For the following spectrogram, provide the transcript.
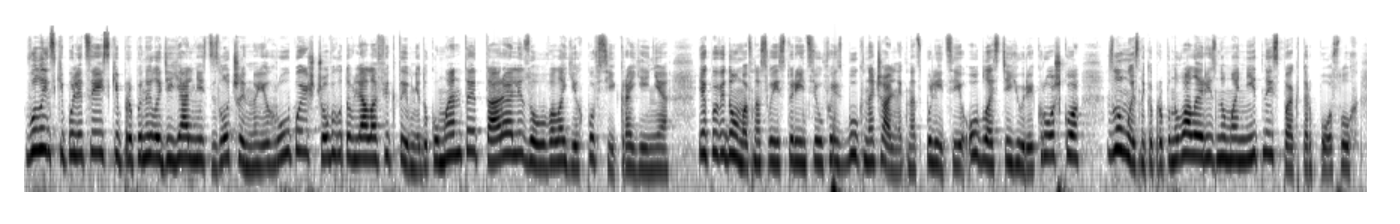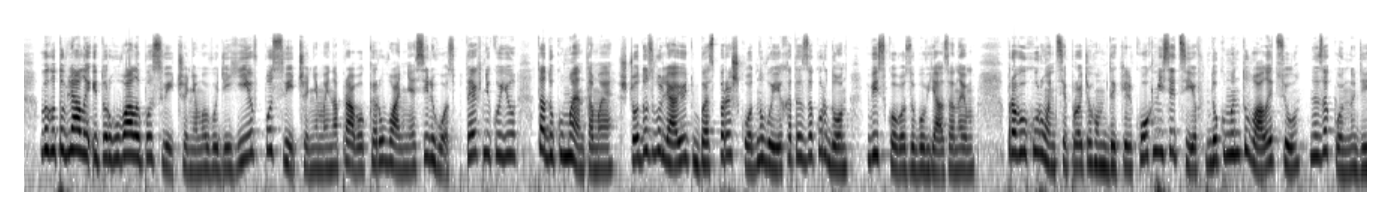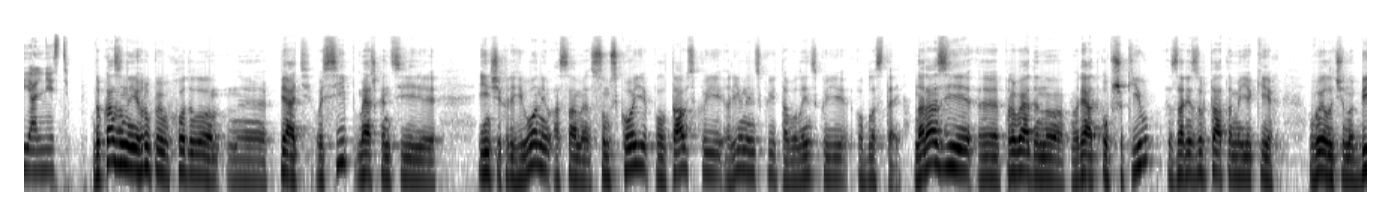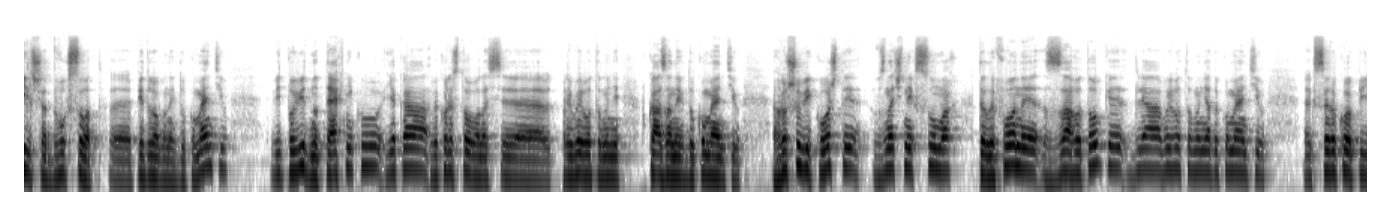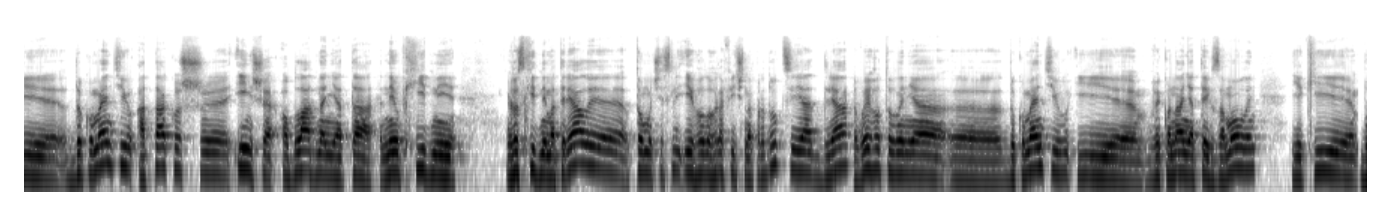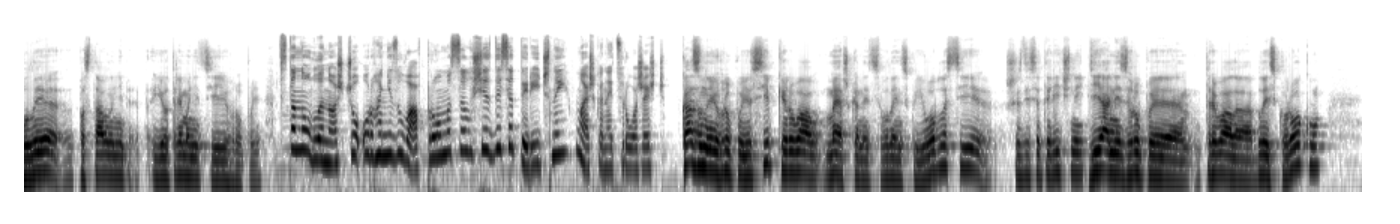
Волинські поліцейські припинили діяльність злочинної групи, що виготовляла фіктивні документи та реалізовувала їх по всій країні. Як повідомив на своїй сторінці у Фейсбук начальник Нацполіції області Юрій Крошко, зловмисники пропонували різноманітний спектр послуг. Виготовляли і торгували посвідченнями водіїв, посвідченнями на право керування сільгосптехнікою та документами, що дозволяють безперешкодно виїхати за кордон військовозобов'язаним. Правоохоронці протягом декількох місяців документували цю незаконну діяльність. До вказаної групи входило 5 осіб, мешканці інших регіонів, а саме Сумської, Полтавської, Рівненської та Волинської областей. Наразі е, проведено ряд обшуків, за результатами яких вилучено більше 200 е, підроблених документів. Відповідну техніку, яка використовувалася е, при виготовленні вказаних документів, грошові кошти в значних сумах, телефони, заготовки для виготовлення документів, е, ксерокопії документів, а також е, інше обладнання та необхідні розхідні матеріали, в тому числі і голографічна продукція для виготовлення е, документів і виконання тих замовлень, які були поставлені і отримані цією групою. Встановлено, що організував промисел 60-річний мешканець Рожищ. Вказаною групою осіб керував мешканець Волинської області, 60-річний. Діяльність групи тривала близько року.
